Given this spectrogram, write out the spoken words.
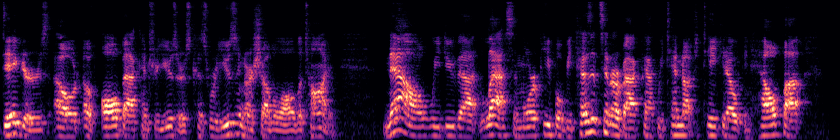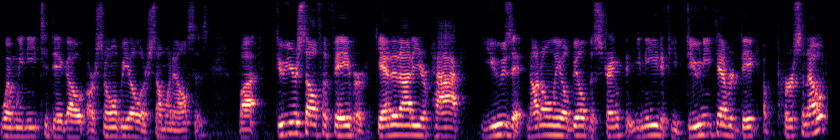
diggers out of all backcountry users because we're using our shovel all the time. Now we do that less and more people, because it's in our backpack, we tend not to take it out and help out when we need to dig out our snowmobile or someone else's. But do yourself a favor, get it out of your pack, use it. Not only will build the strength that you need if you do need to ever dig a person out,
